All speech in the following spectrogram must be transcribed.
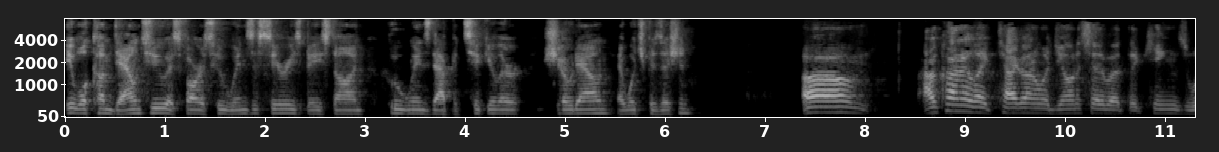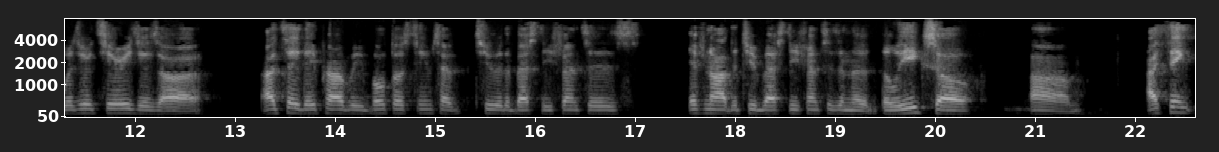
it will come down to as far as who wins the series based on who wins that particular showdown at which position? Um, I'll kind of like tag on what Jonah said about the Kings Wizards series. Is uh, I'd say they probably both those teams have two of the best defenses, if not the two best defenses in the the league. So, um, I think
